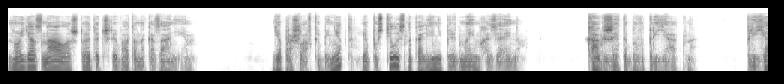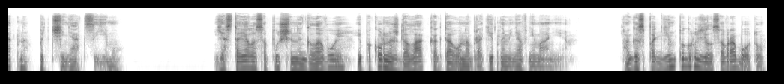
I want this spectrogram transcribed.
но я знала, что это чревато наказанием. Я прошла в кабинет и опустилась на колени перед моим хозяином. Как же это было приятно! Приятно подчиняться ему. Я стояла с опущенной головой и покорно ждала, когда он обратит на меня внимание. А господин погрузился в работу.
